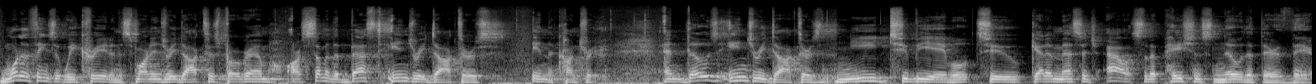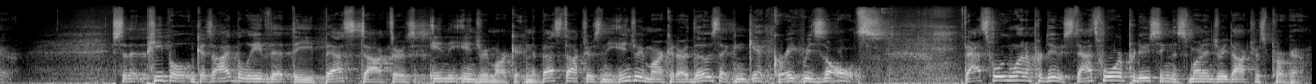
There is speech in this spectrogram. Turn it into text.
one of the things that we create in the Smart Injury Doctors program are some of the best injury doctors in the country. And those injury doctors need to be able to get a message out so that patients know that they're there. So that people, because I believe that the best doctors in the injury market and the best doctors in the injury market are those that can get great results. That's what we want to produce. That's what we're producing the Smart Injury Doctors program.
